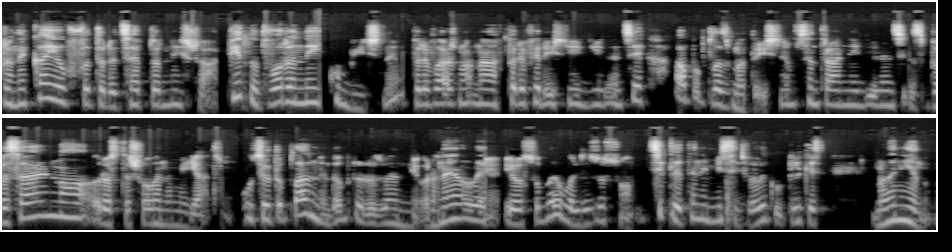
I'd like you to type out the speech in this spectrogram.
проникає в фоторецепторний шар. Він утворений кубічним, переважно на периферичній ділянці, або плазматичним в центральній ділянці з базально розташованими ядрами. У цитоплазмі добре розвинені органели і особливо лізосом. Ці клітини містять велику кількість меланіну.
